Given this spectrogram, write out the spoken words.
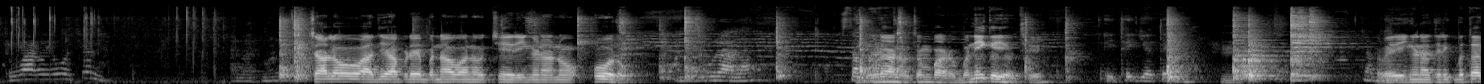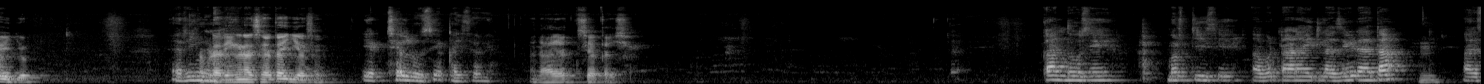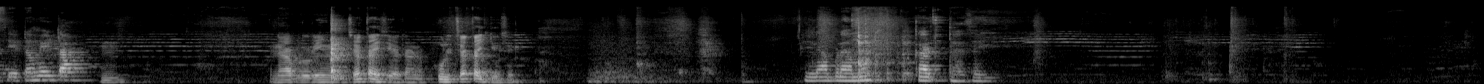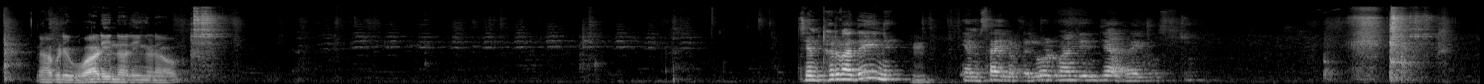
ધુવાળો એવો છે ને. ચાલો આજે આપણે બનાવવાનો છે રીંગણાનો ઓરો ચંબાડો બની ગયો છે. એ થઈ ગયો તૈયાર. હવે રીંગણા જરીક બતાવી ગયો આપણા રીંગણા રીંગણા શેકાઈ ગયા છે. એક છેલ્લું શેકાય છે હવે. અને આ એક શેકાય છે. કાંદો છે મરચી છે આ વટાણા એટલા ઝેડા હતા. આ છે ટમેટા. હમ. અને આપણું રીંગણ ચકાય છે અટાણે. ફૂલ ચકાઈ ગયું છે. એટલે આપણે આમાં કાઢતા જઈએ. આપણી વાડીના રીંગણાઓ. જેમ ઠરવા દઈએ ને એમ સાઈડ આપણે લોટ બાંધીને ત્યાં રાખ્યો.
